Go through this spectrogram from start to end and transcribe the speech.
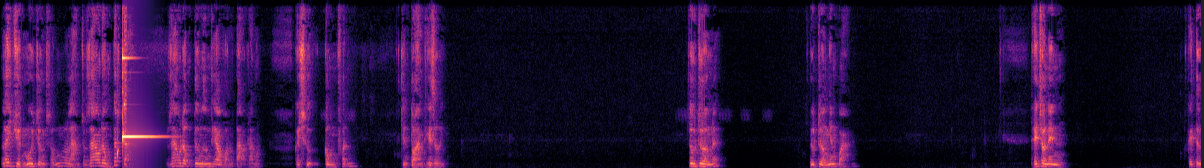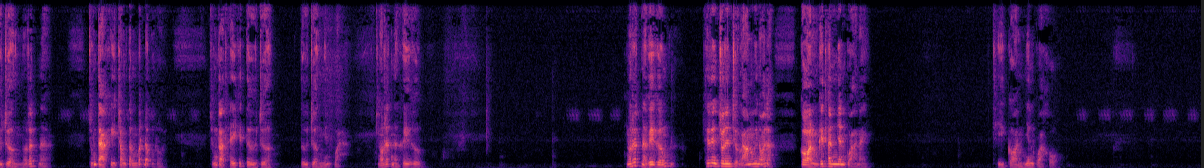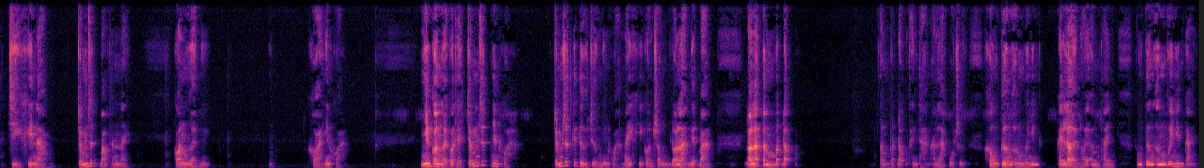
lây chuyển môi trường sống, nó làm cho dao động tất cả. Dao động tương ứng theo và nó tạo ra một cái sự công phẫn trên toàn thế giới. Từ trường đấy, từ trường nhân quả. Thế cho nên, cái từ trường nó rất là, chúng ta khi trong tâm bất động rồi chúng ta thấy cái từ trường từ trường nhân quả. Nó rất là ghê gớm. Nó rất là ghê gớm. Thế nên cho nên trưởng lão nó mới nói là, còn cái thân nhân quả này, thì còn nhân quả khổ. Chỉ khi nào chấm dứt báo thân này, con người mới khỏi nhân quả nhưng con người có thể chấm dứt nhân quả, chấm dứt cái từ trường nhân quả ngay khi còn sống. Đó là niết bàn, đó là tâm bất động. Tâm bất động thanh thản, an lạc vô sự, không tương ưng với những cái lời nói âm thanh, không tương ưng với những cái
